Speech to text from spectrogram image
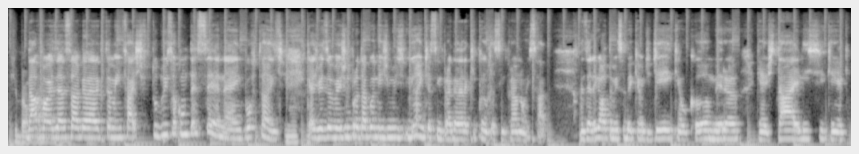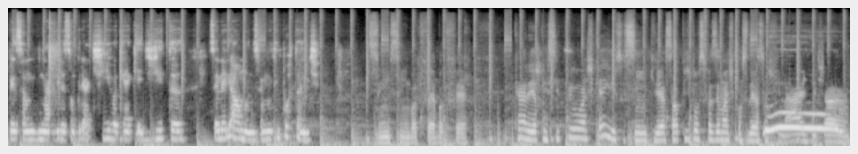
Que dá, dá uma... voz a essa galera que também faz tudo isso acontecer, né? É importante. Sim, sim. Que às vezes eu vejo um protagonismo gigante, assim, pra galera que canta, assim, pra nós, sabe? Mas é legal também saber quem é o DJ, quem é o câmera, quem é o stylist, quem é que pensa na direção criativa, quem é que edita. Isso é legal, mano. Isso é muito importante. Sim, sim, bota fé, bota fé. Cara, e a princípio acho que é isso, assim. Queria só pedir pra você fazer mais considerações uh! finais, deixar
